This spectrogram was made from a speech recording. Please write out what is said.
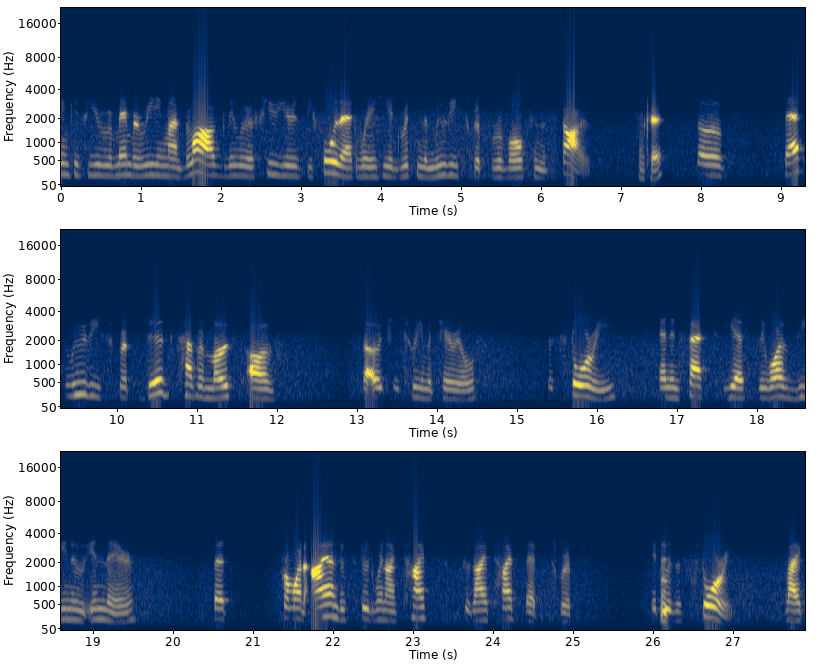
think, if you remember reading my blog, there were a few years before that where he had written the movie script Revolt in the Stars. Okay. So that movie script did cover most of the OT3 materials, the story, and in fact, yes, there was Xenu in there. But from what I understood when I typed, because I typed that script, it Hmm. was a story. Like,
